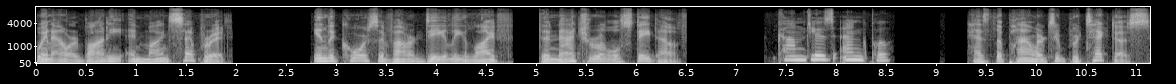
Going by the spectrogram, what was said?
when our body and mind separate. In the course of our daily life, the natural state of Kuntu Zangpo, has the power to protect us.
